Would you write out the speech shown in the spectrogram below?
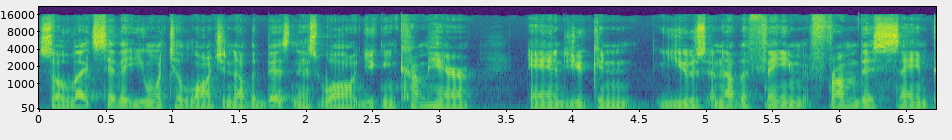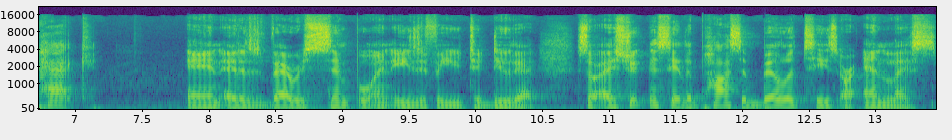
So let's say that you want to launch another business. Well, you can come here and you can use another theme from this same pack. And it is very simple and easy for you to do that. So as you can see, the possibilities are endless.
